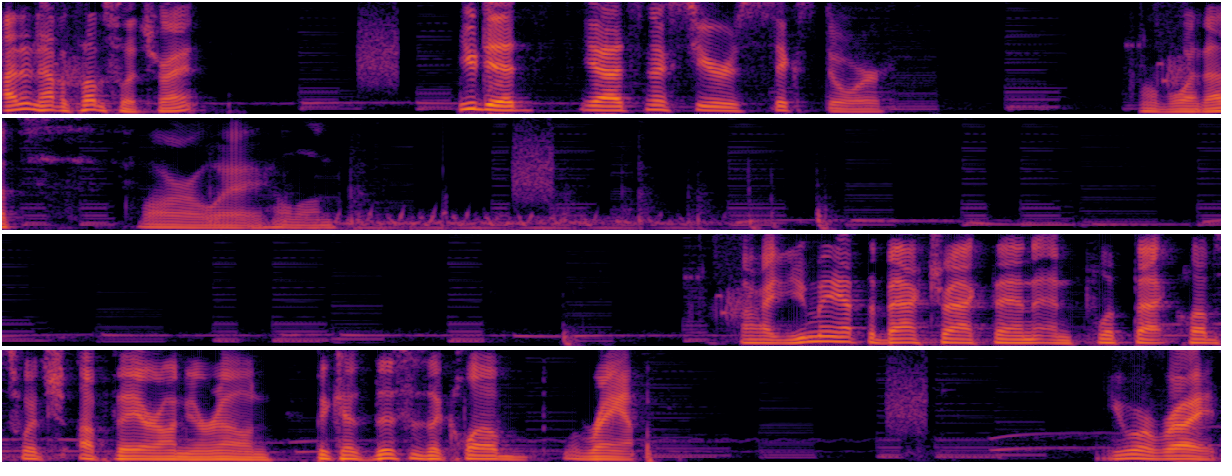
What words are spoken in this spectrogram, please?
I didn't have a club switch, right? You did. Yeah, it's next to your sixth door. Oh boy, that's far away. Hold on. All right, you may have to backtrack then and flip that club switch up there on your own because this is a club ramp. You are right.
